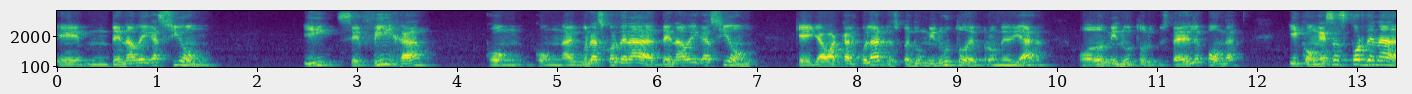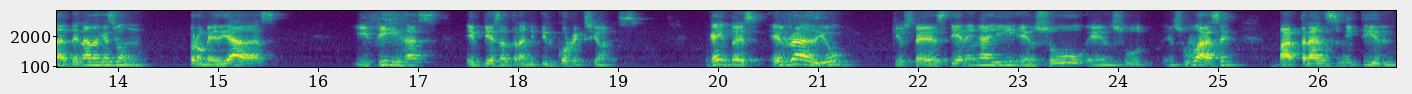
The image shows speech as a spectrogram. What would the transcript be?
eh, de navegación y se fija con, con, algunas coordenadas de navegación que ella va a calcular después de un minuto de promediar o dos minutos, lo que ustedes le pongan, y con esas coordenadas de navegación promediadas y fijas, empieza a transmitir correcciones. ¿Ok? Entonces, el radio que ustedes tienen ahí en su, en su, en su base va a transmitir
